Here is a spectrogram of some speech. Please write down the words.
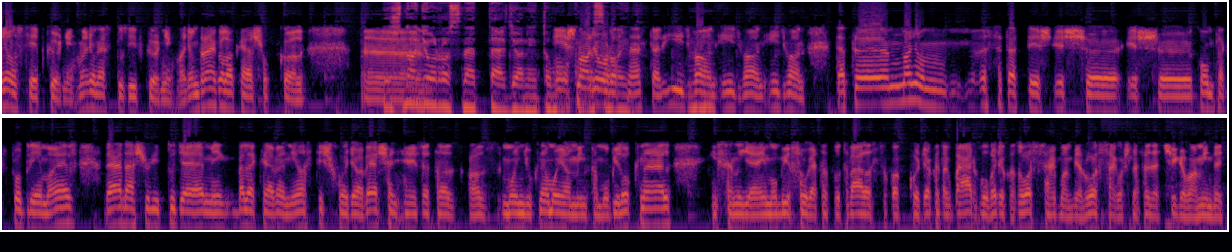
Nagyon szép környék, nagyon exkluzív környék, nagyon drága lakásokkal. És Ö, nagyon rossz nettel gyanítom. és nagyon rossz szavaid. nettel, így van, így van, így van. Tehát ö, nagyon összetett és, és, és komplex probléma ez. Ráadásul itt ugye még bele kell venni azt is, hogy a versenyhelyzet az, az mondjuk nem olyan, mint a mobiloknál, hiszen ugye egy mobil szolgáltatót választok, akkor gyakorlatilag bárhol vagyok az országban, mivel országos lefedettsége van mindegy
